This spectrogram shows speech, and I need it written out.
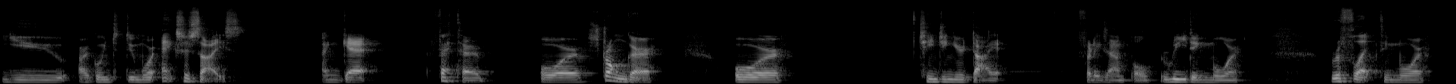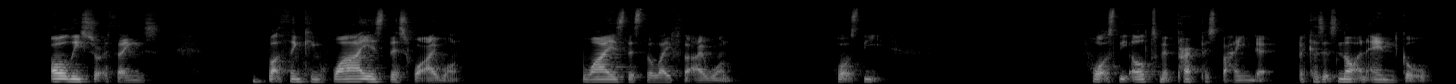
you are going to do more exercise and get fitter, or stronger or changing your diet, for example, reading more, reflecting more, all these sort of things. But thinking, why is this what I want? Why is this the life that I want? What's the what's the ultimate purpose behind it? Because it's not an end goal.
